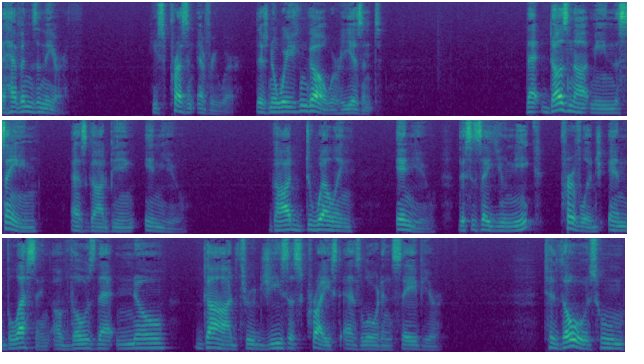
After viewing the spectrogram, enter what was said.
the heavens and the earth. He's present everywhere. There's nowhere you can go where He isn't. That does not mean the same as God being in you. God dwelling in you. This is a unique privilege and blessing of those that know God through Jesus Christ as Lord and Savior. To those whom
